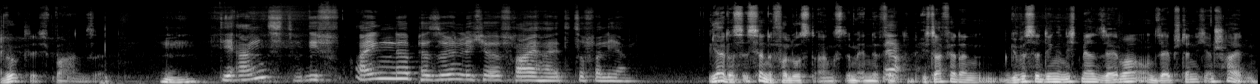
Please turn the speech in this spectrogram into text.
Wirklich Wahnsinn. Die Angst, die eigene persönliche Freiheit zu verlieren. Ja, das ist ja eine Verlustangst im Endeffekt. Ja. Ich darf ja dann gewisse Dinge nicht mehr selber und selbstständig entscheiden.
